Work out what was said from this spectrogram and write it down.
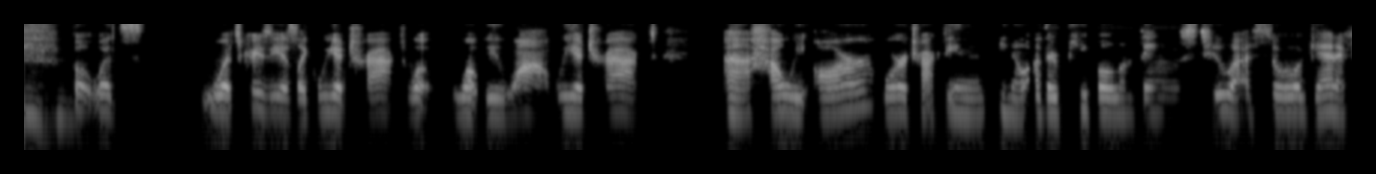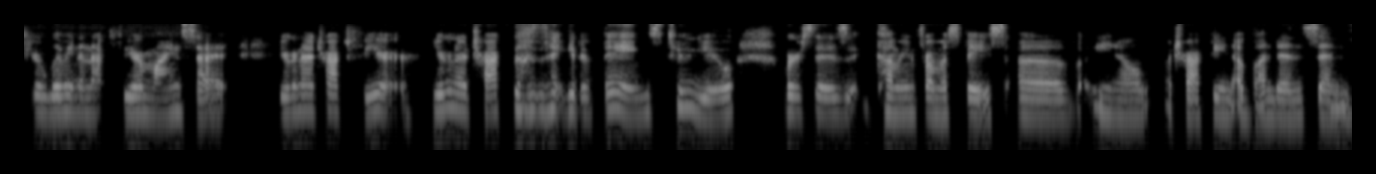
mm-hmm. but what's what's crazy is like we attract what what we want. We attract uh, how we are, we're attracting, you know, other people and things to us. So again, if you're living in that fear mindset, you're going to attract fear. You're going to attract those negative things to you versus coming from a space of, you know, attracting abundance and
